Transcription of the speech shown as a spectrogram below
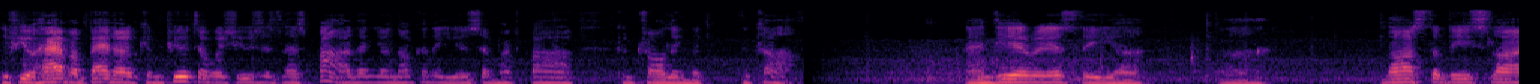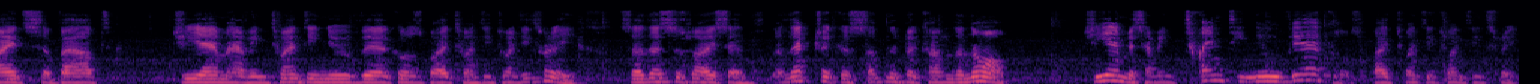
if you have a better computer which uses less power, then you're not going to use so much power controlling the, the car. And here is the uh, uh, last of these slides about GM having 20 new vehicles by 2023. So this is why I said electric has suddenly become the norm. GM is having 20 new vehicles by 2023.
